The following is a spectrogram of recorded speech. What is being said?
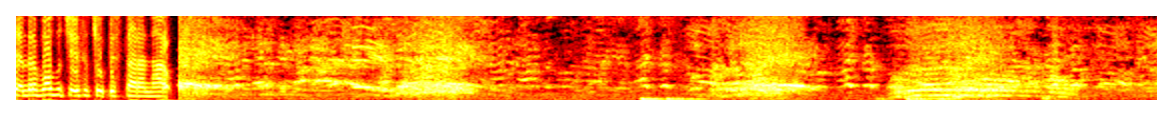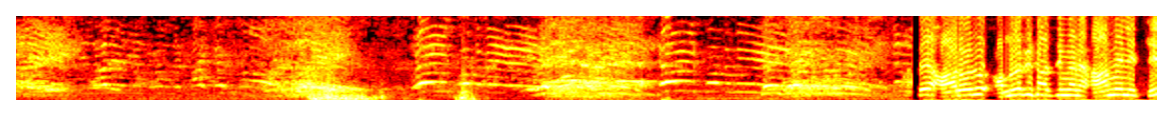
చంద్రబాబు చేసి చూపిస్తారన్నారు. ఆ రోజు అమలకి సాధ్యంగానే హామీలు ఇచ్చి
